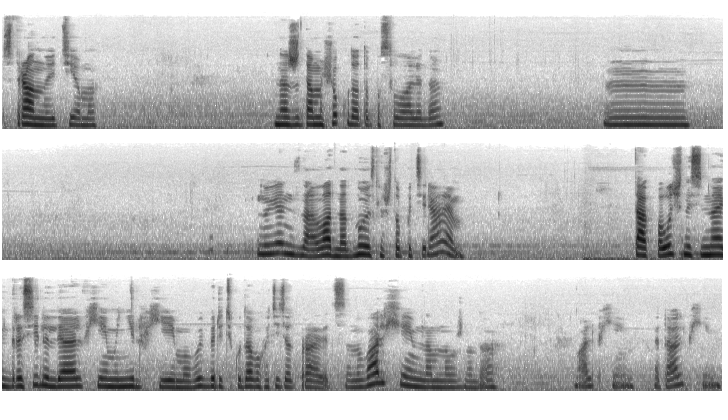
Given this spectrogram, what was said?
Странная тема. Нас же там еще куда-то посылали, да? М -м ну, я не знаю. Ладно, одну, если что, потеряем. Так, полученный семена Игдрасиля для Альфхейма и Нильфхейма. Выберите, куда вы хотите отправиться. Ну, в Альфхейм нам нужно, да. Альфхейм. Это Альфхейм?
